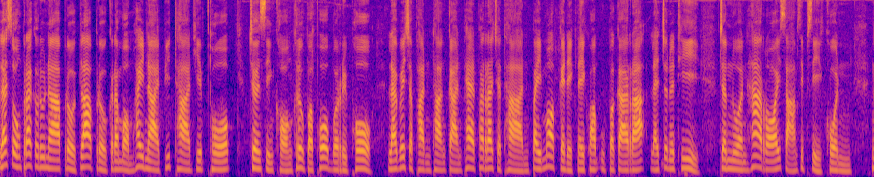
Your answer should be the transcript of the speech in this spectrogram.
และทรงพระกรุณาโปรดเกล้าโปรดกระหม่อมให้นายพิธาเทียบโทบเชิญสิ่งของเครื่องอุปโภคบริโภค และเวชภัณฑ์ทางการแพทย์พระราชทาน ไปมอบแก่เด็กในความอุปการะและเจ้าหน้าที่จำนวน 534 คนณ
